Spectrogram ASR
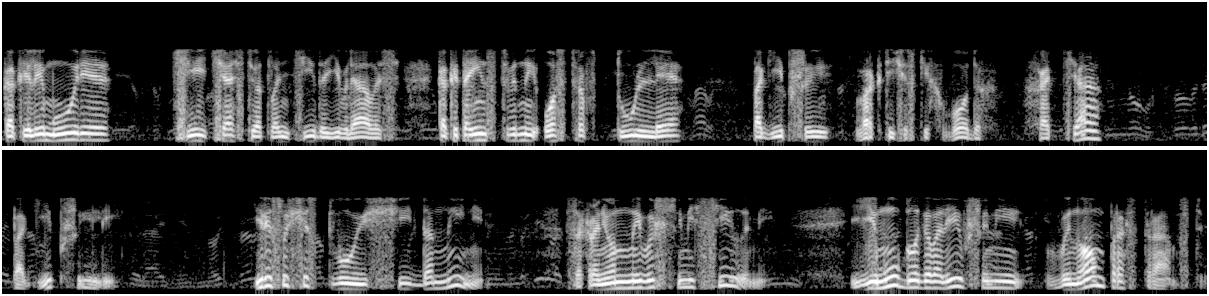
как и Лемурия, чьей частью Атлантида являлась, как и таинственный остров Туле, погибший в арктических водах, хотя погибший ли? Или существующий до ныне, сохраненный высшими силами, ему благоволившими в ином пространстве?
